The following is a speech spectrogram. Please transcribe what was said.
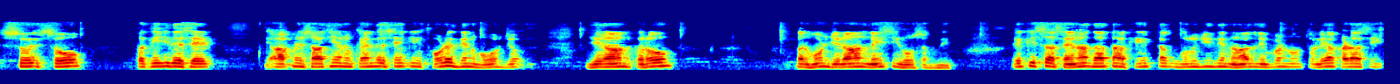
ਸੋ ਸੋ ਪਤੀਜਦੇ ਸੇ, ਆਪਣੇ ਸਾਥੀਆਂ ਨੂੰ ਕਹਿੰਦੇ ਸੇ ਕਿ ਥੋੜੇ ਦਿਨ ਹੋਰ ਜੋ ਜਿਰਾਨ ਕਰੋ, ਪਰ ਹੁਣ ਜਿਰਾਨ ਨਹੀਂ ਸੀ ਹੋ ਸਕਦੀ। ਇਹ ਕਿੱਸਾ ਸੈਨਾ ਦਾ ਤਾਂ ਅਖੀਰ ਤੱਕ ਗੁਰੂ ਜੀ ਦੇ ਨਾਲ ਨਿਭਣ ਨੂੰ ਤੁਲਿਆ ਖੜਾ ਸੀ,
